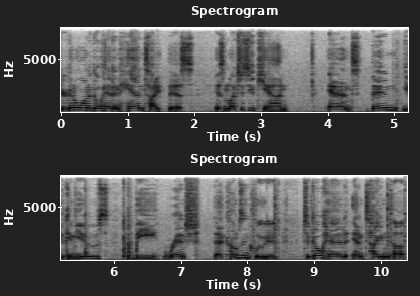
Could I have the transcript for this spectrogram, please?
You're going to want to go ahead and hand tight this as much as you can and then you can use the wrench that comes included to go ahead and tighten up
